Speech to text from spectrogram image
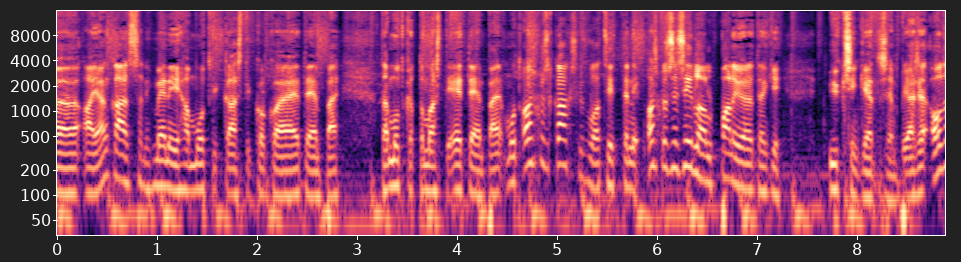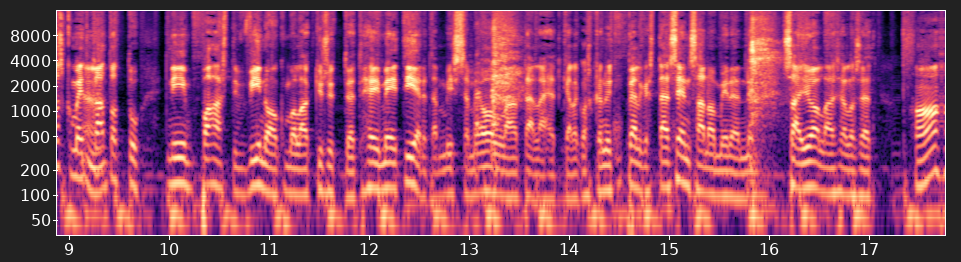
ää, ajan kanssa, niin meni ihan mutkikkaasti koko ajan eteenpäin, tai mutkattomasti eteenpäin, mutta olisiko se 20 vuotta sitten, niin olisiko se silloin ollut paljon jotenkin yksinkertaisempi asia. Oltaisiko meitä mm. katsottu niin pahasti vinoon, kun me ollaan kysytty, että hei, me ei tiedetä, missä me ollaan tällä hetkellä, koska nyt pelkästään sen sanominen, niin sai jollain sellaisen, että ha?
